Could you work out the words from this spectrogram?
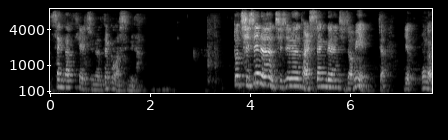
생각해 주면 될 것 같습니다. 또 지진은 지진은 발생되는 지점이 자 이게 뭔가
